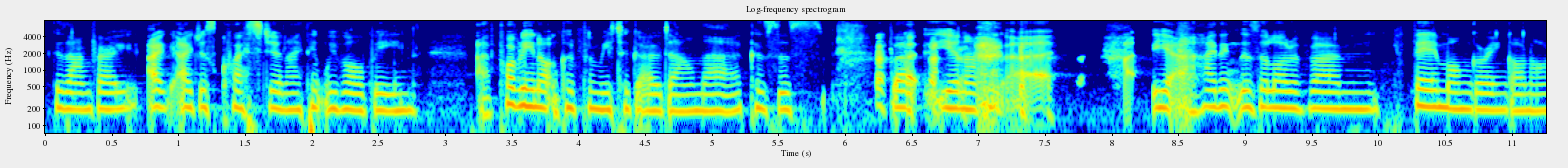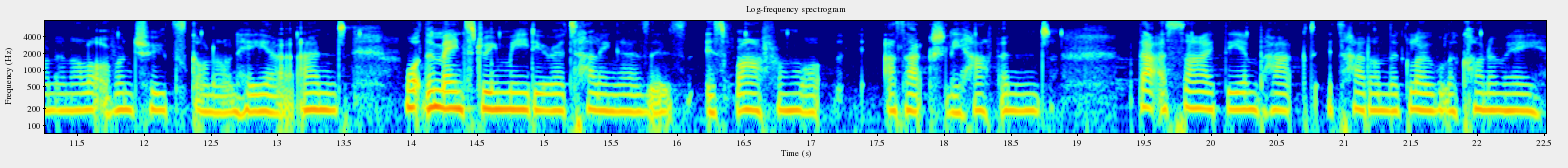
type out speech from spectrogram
because I'm very, I, I just question. I think we've all been. Uh, probably not good for me to go down there because there's, but you know, uh, yeah, I think there's a lot of um, fear mongering gone on and a lot of untruths gone on here. And what the mainstream media are telling us is is far from what has actually happened. That aside, the impact it's had on the global economy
